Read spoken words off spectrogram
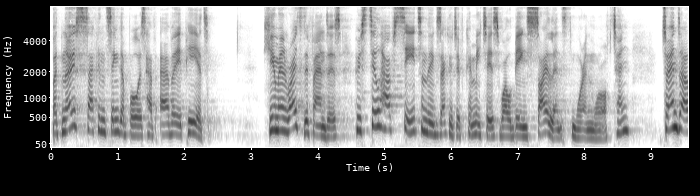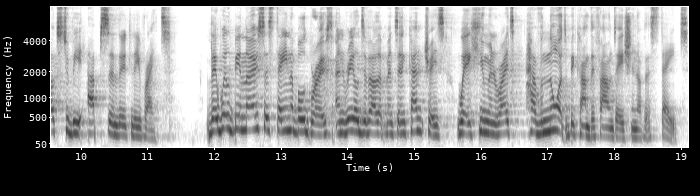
But no second Singapores have ever appeared. Human rights defenders, who still have seats in the executive committees while being silenced more and more often, turned out to be absolutely right. There will be no sustainable growth and real development in countries where human rights have not become the foundation of the state.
